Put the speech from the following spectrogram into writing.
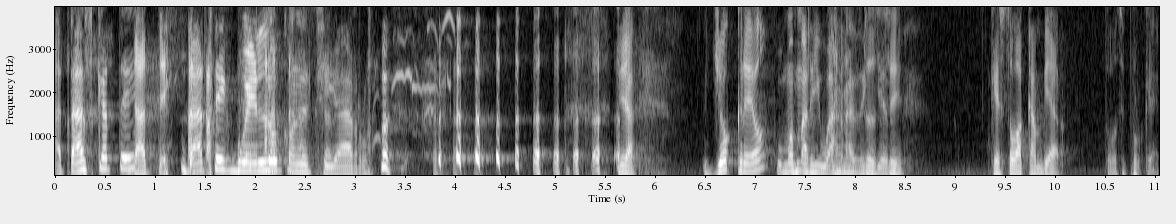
Atáscate. Date. Date vuelo con el cigarro. Mira, yo creo Fuma marihuana si Entonces, quieres. sí, que esto va a cambiar. Decir por qué.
